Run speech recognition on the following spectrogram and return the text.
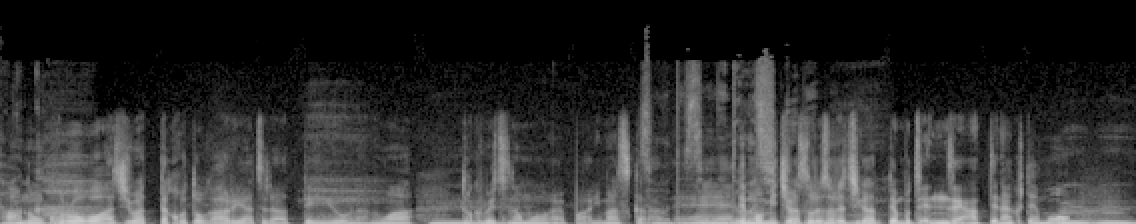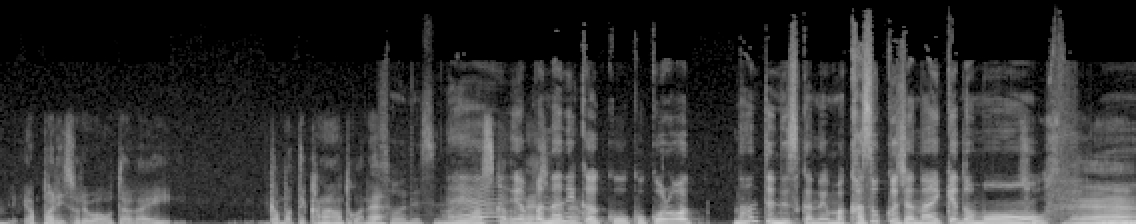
あの頃を味わったことがあるやつだっていうようなのはうん。特別なものがやっぱありますからね。ね。でも道はそれぞれ違っても全然合ってなくてもやっぱりそれはお互い頑張ってかなとかね。そうですありねますからねやっぱ何かこう心はなんていうんですかね、まあ、家族じゃないけどそうもですね、う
